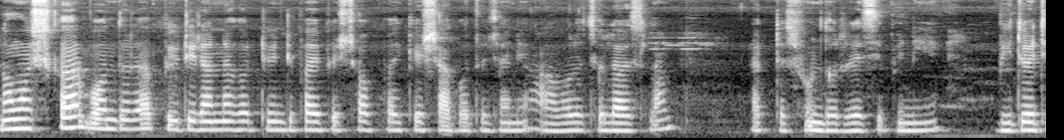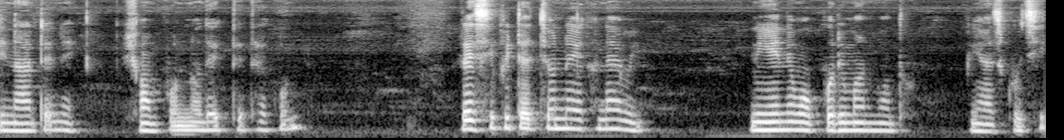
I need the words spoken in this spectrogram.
নমস্কার বন্ধুরা বিউটি রান্নাঘর টোয়েন্টি ফাইভের সবাইকে স্বাগত জানিয়ে আবারও চলে আসলাম একটা সুন্দর রেসিপি নিয়ে। ভিডিওটি না টেনে সম্পূর্ণ দেখতে থাকুন। রেসিপিটার জন্য এখানে আমি নিয়ে নেব পরিমাণ মতো পেঁয়াজ কুচি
